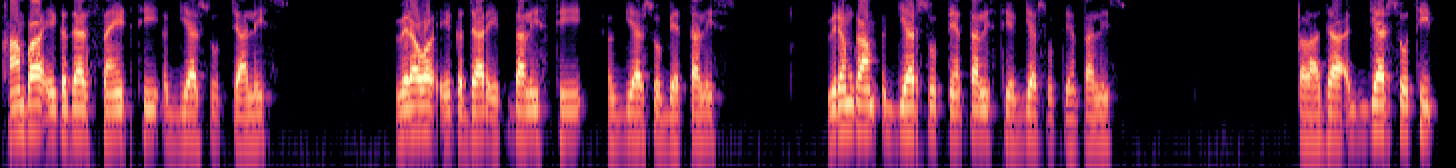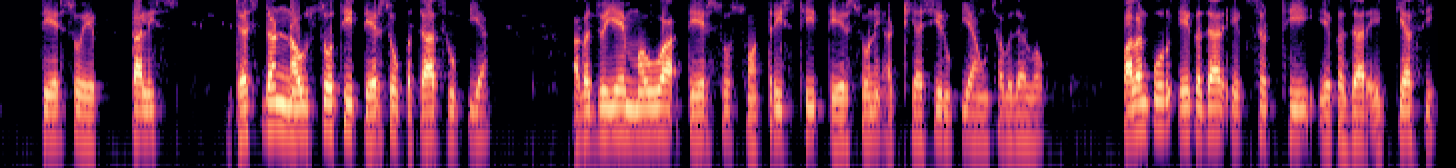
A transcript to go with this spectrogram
ખાંભા એક હજાર સાહીઠથી અગિયારસો ચાલીસ. વેરાવળ એક હજાર એકતાલીસથી અગિયારસો બેતાલીસ. વિરમગામ અગિયારસો તેતાલીસથી અગિયારસો તેતાલીસ. તળાજા અગિયારસોથી તેરસો એકતાલીસ. જસદણ નવસોથી તેરસો પચાસ રૂપિયા. આગળ જોઈએ મહુવા તેરસો સોત્રીસથી તેરસો ને અઠ્યાસી રૂપિયા ઊંચા બજાર ભાવ. પાલનપુર એક હજાર એકસઠથી એક હજાર એક્યાસી.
